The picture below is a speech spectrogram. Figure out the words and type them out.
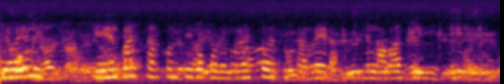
Joel, que él va a estar contigo por el resto de tu carrera, que la va a seguir.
